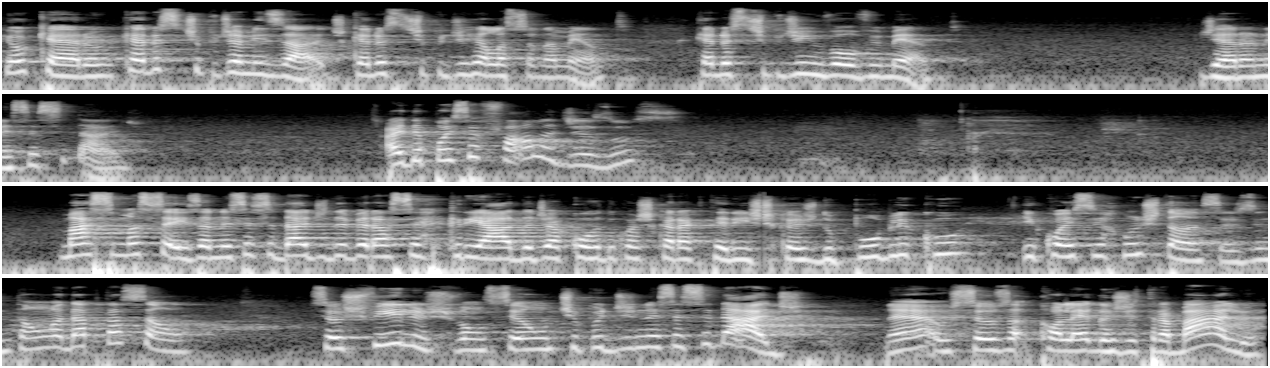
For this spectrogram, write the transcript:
Que eu quero? Quero esse tipo de amizade, quero esse tipo de relacionamento, quero esse tipo de envolvimento. Gera necessidade. Aí depois você fala de Jesus. Máxima 6. A necessidade deverá ser criada de acordo com as características do público e com as circunstâncias. Então, adaptação. Seus filhos vão ser um tipo de necessidade, né? Os seus colegas de trabalho,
